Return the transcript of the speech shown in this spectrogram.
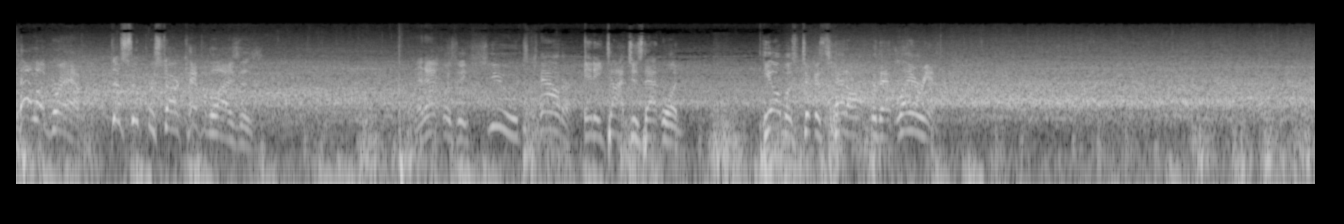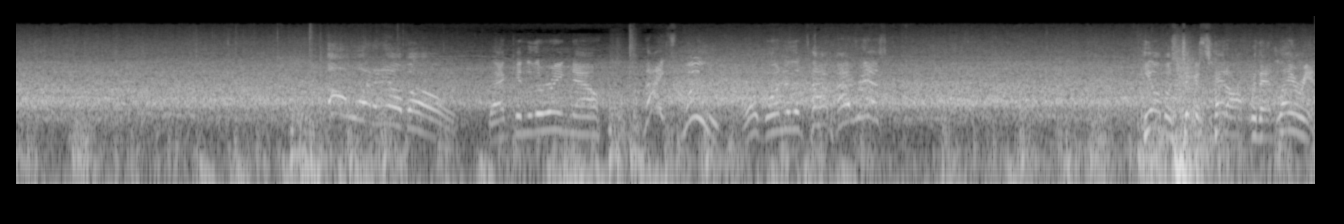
Telegraph. The superstar capitalizes. And that was a huge counter. And he dodges that one. He almost took his head off with that lariat. Oh, what an elbow. Back into the ring now. Nice move. Oh, going to the top, high risk. He almost took his head off with that lariat.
